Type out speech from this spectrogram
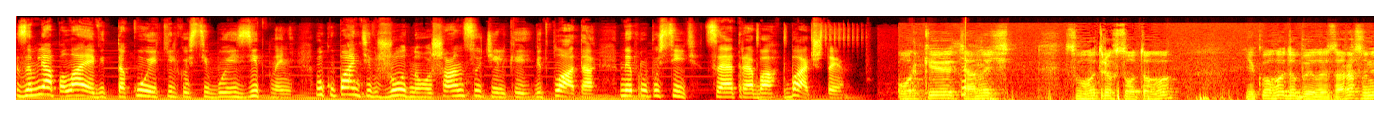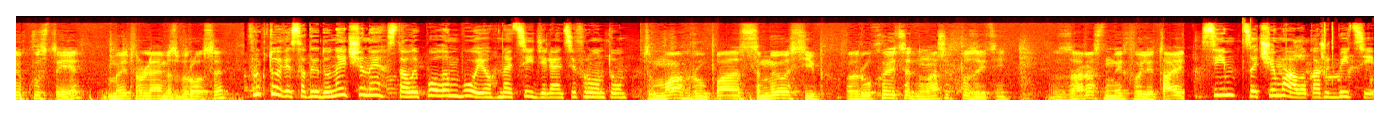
Земля палає від такої кількості боєзіткнень. В окупантів жодного шансу, тільки відплата. Не пропустіть, це треба бачити. Орки тянуть свого трьохсотого, якого добили. Зараз вони в кусти. Ми відправляємо зброси. Фруктові сади Донеччини стали полем бою на цій ділянці фронту. Штурмова група семи осіб рухається до наших позицій. Зараз на них вилітають. Сім це чимало, кажуть бійці.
